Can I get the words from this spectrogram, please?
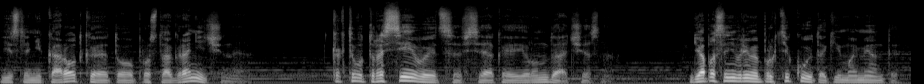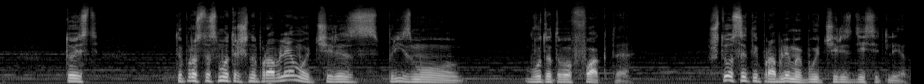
если не короткое, то просто ограниченное. Как-то вот рассеивается всякая ерунда, честно. Я в последнее время практикую такие моменты. То есть ты просто смотришь на проблему через призму вот этого факта. Что с этой проблемой будет через 10 лет?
